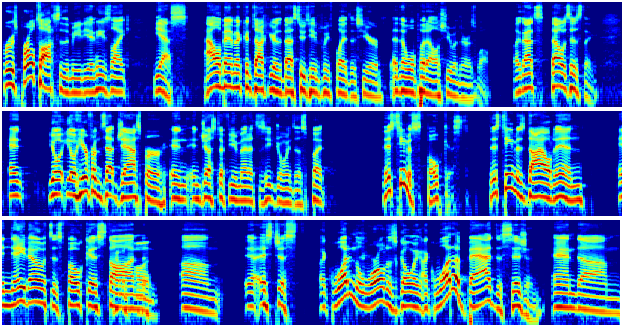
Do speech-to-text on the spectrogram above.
Bruce Pearl talks to the media, and he's like, "Yes, Alabama, Kentucky are the best two teams we've played this year, and then we'll put LSU in there as well." Like that's that was his thing, and you'll you'll hear from Zep Jasper in in just a few minutes as he joins us. But this team is focused. This team is dialed in, and Nate Oates is focused on. Um, it's just like what in the world is going? Like what a bad decision, and um,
